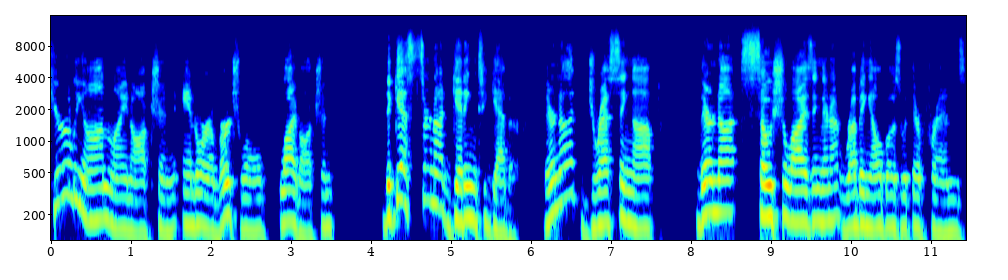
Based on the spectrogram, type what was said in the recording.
purely online auction and or a virtual live auction, the guests are not getting together. They're not dressing up. They're not socializing. They're not rubbing elbows with their friends.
